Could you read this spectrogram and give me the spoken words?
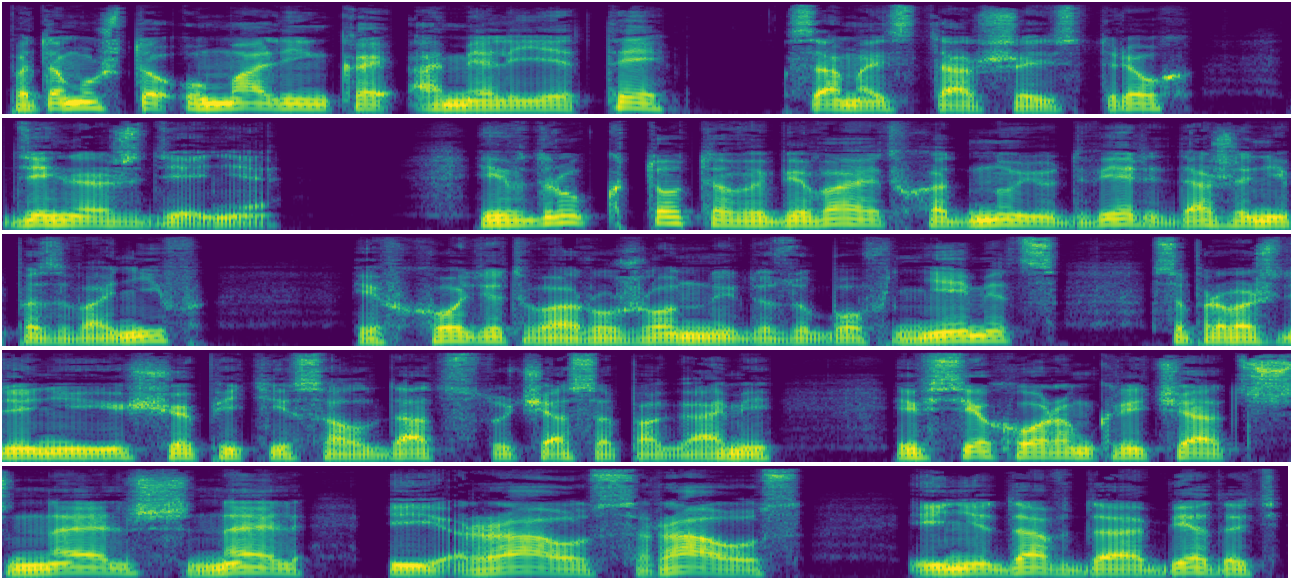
потому что у маленькой Амельете, самой старшей из трех, день рождения. И вдруг кто-то выбивает входную дверь, даже не позвонив, и входит вооруженный до зубов немец в сопровождении еще пяти солдат, стуча сапогами, и все хором кричат «Шнель! Шнель!» и «Раус! Раус!» и, не дав дообедать,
